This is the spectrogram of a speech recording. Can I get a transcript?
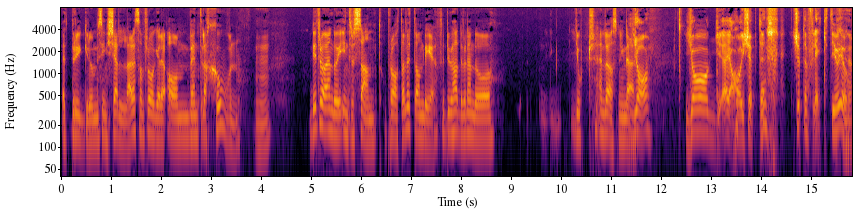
ett bryggrum i sin källare som frågade om ventilation. Mm. Det tror jag ändå är intressant att prata lite om det, för du hade väl ändå gjort en lösning där? Ja, Jag, jag har ju köpt en, köpt en fläkt. Jo, jo.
